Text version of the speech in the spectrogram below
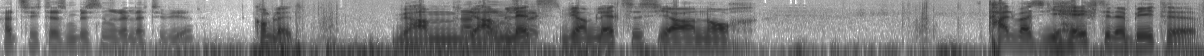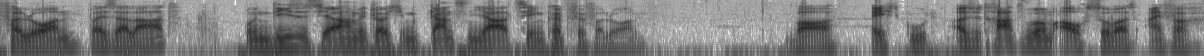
Hat sich das ein bisschen relativiert? Komplett. Wir haben, wir haben, letzt, wir haben letztes Jahr noch teilweise die Hälfte der Beete verloren bei Salat. Und dieses Jahr haben wir, glaube ich, im ganzen Jahr zehn Köpfe verloren. War echt gut. Also Drahtwurm auch sowas. Einfach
